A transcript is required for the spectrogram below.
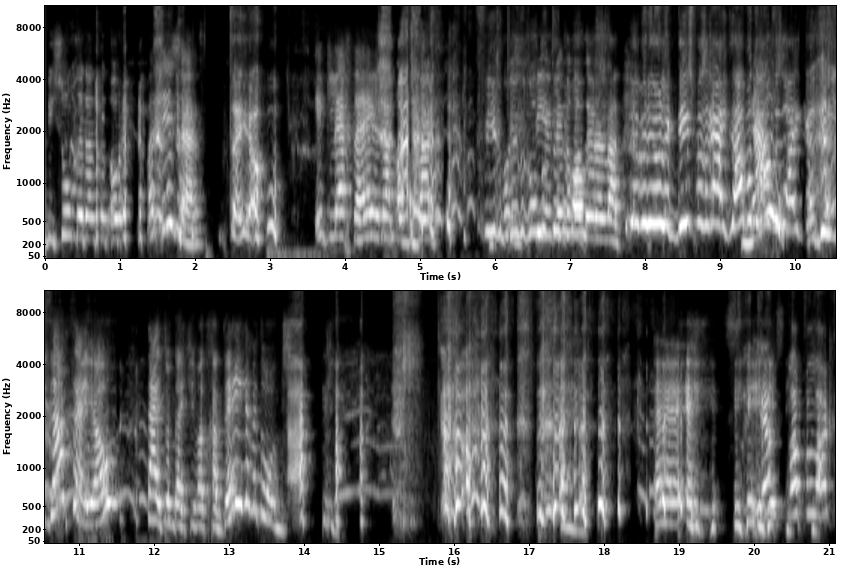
bijzonder dat ik het... Wat is er? Theo, Ik leg de hele dag op de bank 2400 in de man. 2400 euro maand. Ja, bedoel ik, die is pas rijk. Daar moet Nou. ik. Hoe doe je dat, Theo? Tijd omdat je wat gaat delen met ons. Ja, slappe lach.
